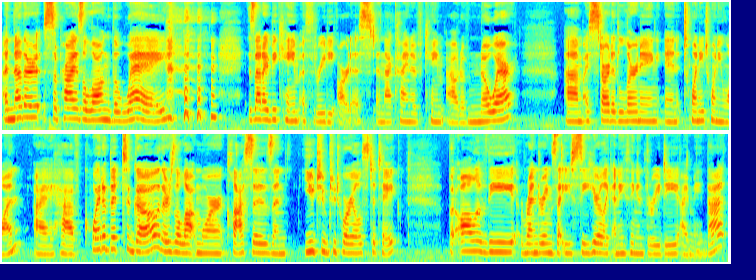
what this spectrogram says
Another surprise along the way is that I became a 3D artist, and that kind of came out of nowhere. Um, I started learning in 2021. I have quite a bit to go. There's a lot more classes and YouTube tutorials to take. But all of the renderings that you see here, like anything in 3D, I made that.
